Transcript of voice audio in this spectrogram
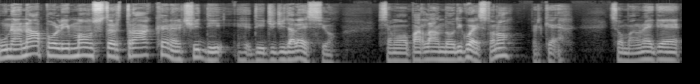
Una Napoli Monster Truck nel CD di Gigi D'Alessio. Stiamo parlando di questo, no? Perché insomma non è che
